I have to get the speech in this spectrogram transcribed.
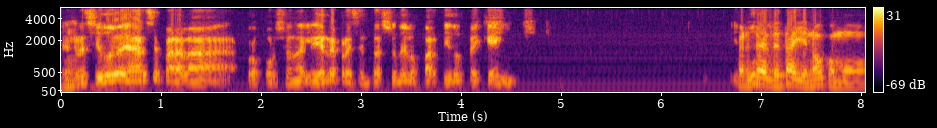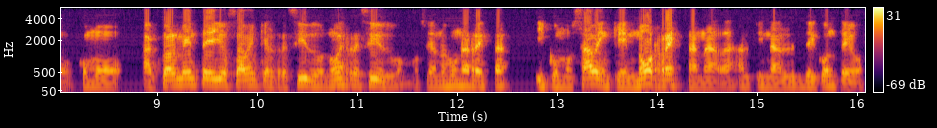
El residuo debe dejarse para la proporcionalidad y representación de los partidos pequeños. Pero ese es el detalle, ¿no? Como, como Actualmente ellos saben que el residuo no es residuo, o sea, no es una resta, y como saben que no resta nada al final del conteo,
